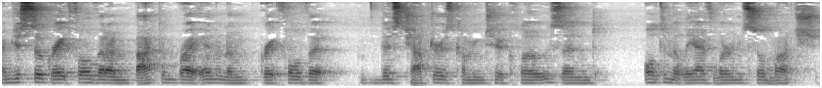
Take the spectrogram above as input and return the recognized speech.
I'm just so grateful that I'm back in Brighton, and I'm grateful that this chapter is coming to a close, and ultimately I've learned so much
